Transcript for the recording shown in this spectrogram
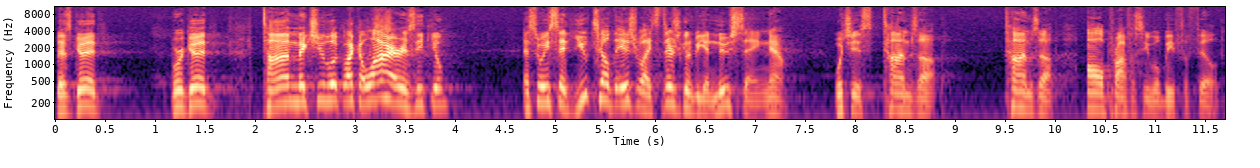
That's good. We're good. Time makes you look like a liar, Ezekiel. And so he said, You tell the Israelites there's going to be a new saying now, which is time's up. Time's up. All prophecy will be fulfilled.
